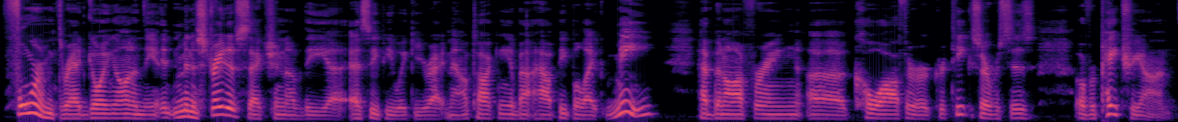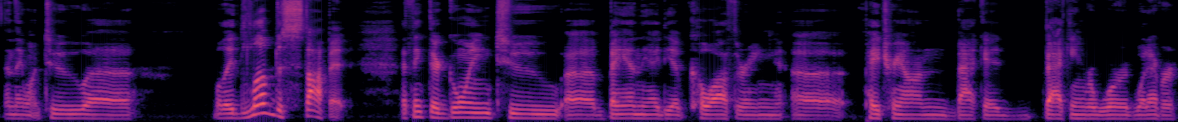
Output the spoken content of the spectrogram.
forum thread going on in the administrative section of the uh, SCP Wiki right now talking about how people like me have been offering uh, co-author or critique services over Patreon and they want to uh, well, they'd love to stop it. I think they're going to uh, ban the idea of co-authoring uh, Patreon backed, backing reward, whatever,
